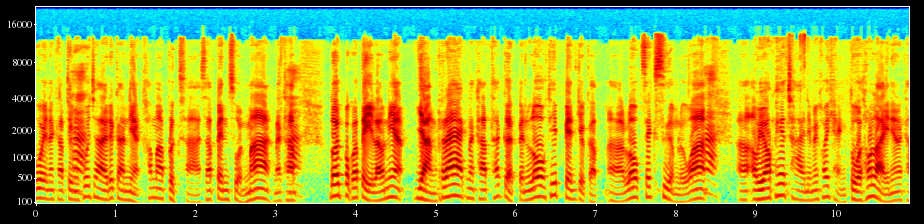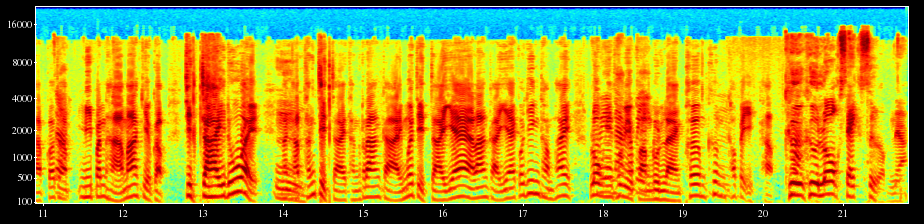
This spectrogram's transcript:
ด้วยนะครับ จะมีค่ะผู้ชายด้วยกันเนี่ยเข้ามาปรึกษาซะเป็นส่วนมากนะครับ ค่ะโดยปกติแล้วเนี่ยอย่างแรกนะครับ ถ้าเกิดเป็นโรคที่เป็นเกี่ยวกับอ่าโรคเซ็กซ์เสื่อม หรือว่าค่ะอ่าอวัยวะเพศชายเนี่ยไม่ค่อยแข็งตัวเท่าไหร่เนี่ยนะครับ ก็จะจ้ะ มีปัญหามากเกี่ยวกับจิตใจด้วยนะครับอืมทั้งจิตใจทั้งร่างกาย เมื่อจิตใจแย่ร่างกายแย่ก็ยิ่งทำให้โรคนี้ทวีความรุนแรงเพิ่มขึ้นเข้าไปอีกครับ คือคือโรคเซ็กซ์เสื่อมเนี่ย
